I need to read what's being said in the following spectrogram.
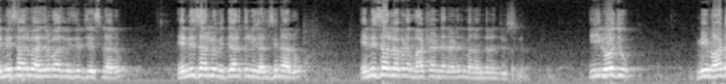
ఎన్నిసార్లు హైదరాబాద్ విజిట్ చేసినారు? ఎన్నిసార్లు విద్యార్థుల్ని కలిసినారు? ఎన్నిసార్లు అక్కడ మాట్లాడినారు అనేది మనం అందరం చూస్తున్నాం ఈరోజు మీ మాట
